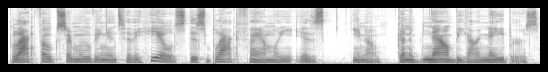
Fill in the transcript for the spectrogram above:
Black folks are moving into the hills. This black family is, you know, going to now be our neighbors.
